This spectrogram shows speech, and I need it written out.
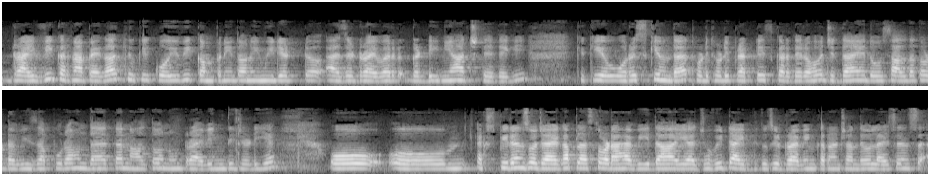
ਡਰਾਈਵ ਵੀ ਕਰਨਾ ਪਏਗਾ, ਕਿਉਂਕਿ ਕੋਈ ਵੀ ਕੰਪਨੀ ਤੁਹਾਨੂੰ ਇਮੀਡੀਏਟ ਐਜ਼ ਅ ਡਰਾਈਵਰ ਗੱਡੀ ਨਹੀਂ ਹੱਥ ਦੇ ਦੇਗੀ, ਕਿਉਂਕਿ ਉਹ ਰਿਸਕੀ ਹੁੰਦਾ ਹੈ ਥੋੜੀ ਥੋੜੀ ਪ੍ਰੈਕਟਿਸ ਕਰਦੇ ਰਹੋ। ਜਿੱਦਾਂ ਇਹ 2 ਸਾਲ ਦਾ ਤੁਹਾਡਾ ਵੀਜ਼ਾ ਪੂਰਾ ਹੁੰਦਾ ਹੈ, ਤਾਂ ਨਾਲ ਤੁਹਾਨੂੰ ਡਰਾਈਵਿੰਗ ਦੀ ਜਿਹੜੀ ਹੈ, ਉਹ ਐਕਸਪੀਰੀਅੰਸ ਹੋ ਜਾਏਗਾ ਪਲੱਸ ਤੁਹਾਡਾ ਹੈ ਦਾ ਜਾਂ ਜੋ ਵੀ ਟਾਈਪ ਦੀ ਤੁਸੀਂ ਡਰਾਈਵਿੰਗ ਕਰਨਾ ਚਾਹੁੰਦੇ ਹੋ ਲਾਇਸੈਂਸ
